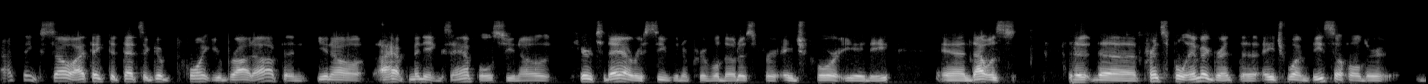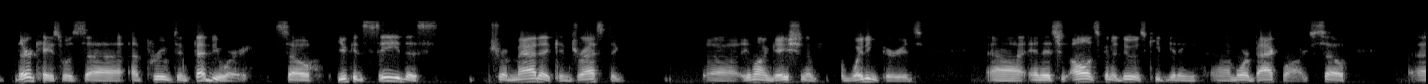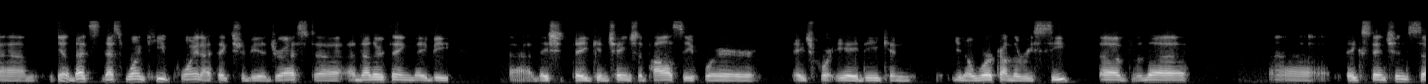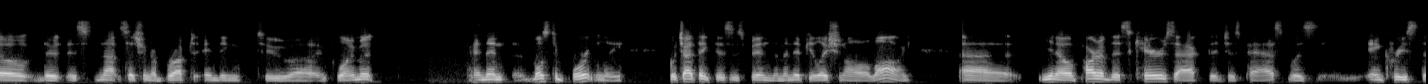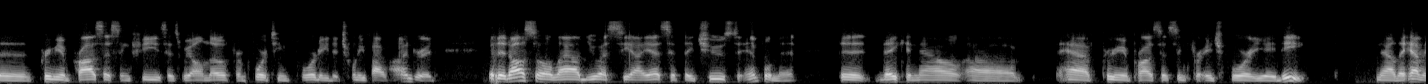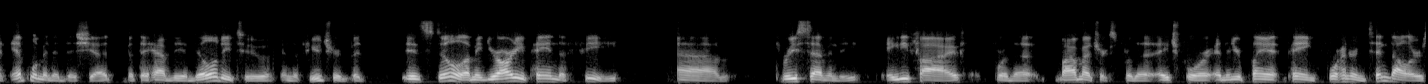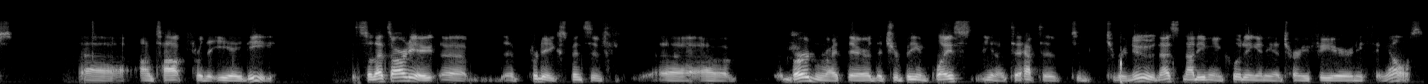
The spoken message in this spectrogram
I think so. I think that that's a good point you brought up. And, you know, I have many examples. You know, here today I received an approval notice for H4 EAD, and that was the, the principal immigrant, the H1 visa holder, their case was uh, approved in February. So you can see this dramatic and drastic uh, elongation of, of, waiting periods. Uh, and it's all it's going to do is keep getting uh, more backlogs. So, um, you know, that's that's one key point I think should be addressed. Uh, another thing, maybe uh, they should they can change the policy where H4 EAD can you know work on the receipt of the uh, extension, so there, it's not such an abrupt ending to uh, employment. And then, most importantly, which I think this has been the manipulation all along. Uh, you know, part of this CARES Act that just passed was increase the premium processing fees, as we all know, from 1440 to 2500. But it also allowed USCIS, if they choose to implement, that they can now uh, have premium processing for H4 EAD. Now they haven't implemented this yet, but they have the ability to in the future. But it's still, I mean, you're already paying the fee, um, 370, 85 for the biometrics for the H4, and then you're paying paying $410 uh, on top for the EAD. So that's already a, a, a pretty expensive uh, uh, burden right there that you're being placed, you know, to have to, to, to renew. And that's not even including any attorney fee or anything else.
